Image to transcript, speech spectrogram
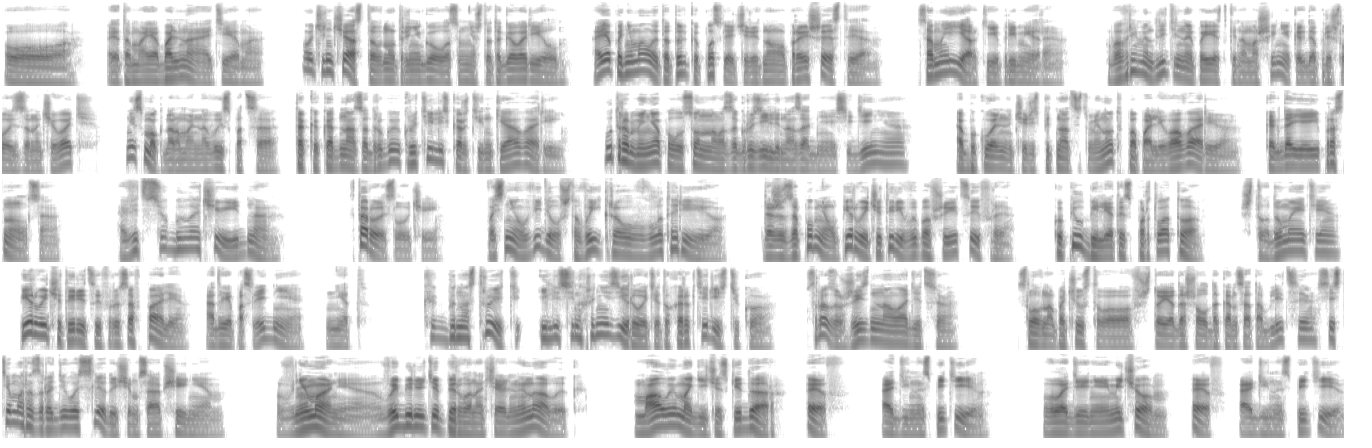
О, это моя больная тема. Очень часто внутренний голос мне что-то говорил, а я понимал это только после очередного происшествия. Самые яркие примеры. Во время длительной поездки на машине, когда пришлось заночевать, не смог нормально выспаться, так как одна за другой крутились картинки аварий. Утром меня полусонного загрузили на заднее сиденье, а буквально через 15 минут попали в аварию, когда я и проснулся. А ведь все было очевидно. Второй случай. Во сне увидел, что выиграл в лотерею. Даже запомнил первые четыре выпавшие цифры. Купил билеты спортлото. Что думаете? Первые четыре цифры совпали, а две последние — нет. Как бы настроить или синхронизировать эту характеристику? Сразу жизнь наладится. Словно почувствовав, что я дошел до конца таблицы, система разродилась следующим сообщением. Внимание! Выберите первоначальный навык. Малый магический дар. F. Один из пяти. Владение мечом. F. Один из пяти.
